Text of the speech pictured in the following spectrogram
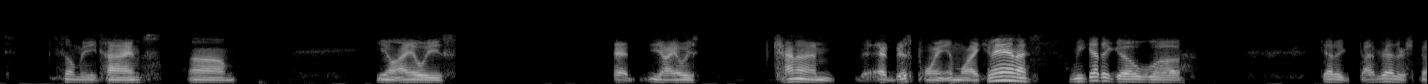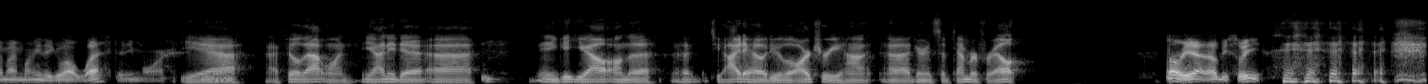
so many times, um, you know, I always at you know I always kind of at this point I'm like, man, I, we got to go. uh Got to. I'd rather spend my money to go out west anymore. you know? Yeah, I feel that one. Yeah, I need to uh I need to get you out on the uh, to Idaho do a little archery hunt uh, during September for elk. Oh yeah, that'd be sweet.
